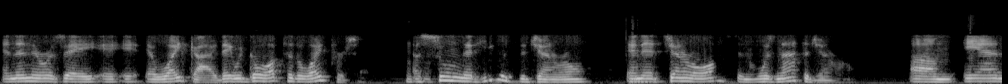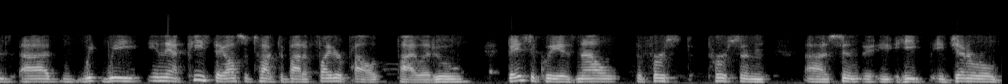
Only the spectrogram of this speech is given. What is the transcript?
and then there was a, a, a white guy, they would go up to the white person, assume that he was the general, and that General Austin was not the general. Um, and uh, we, we, in that piece, they also talked about a fighter pilot who basically is now the first person. Uh, he, General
